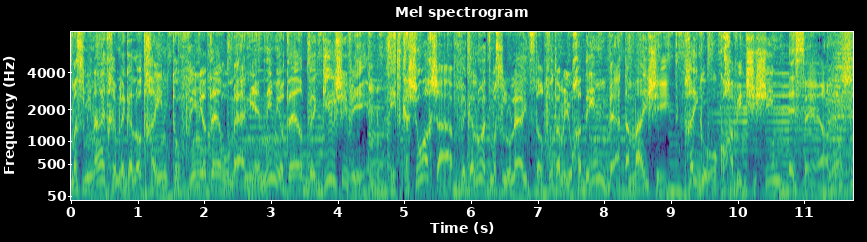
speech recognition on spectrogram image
מזמינה אתכם לגלות חיים טובים יותר ומעניינים יותר בגיל 70. התקשרו עכשיו וגלו את מסלולי ההצטרפות המיוחדים בהתאמה אישית. חייגו כוכבית 60-10. רשת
